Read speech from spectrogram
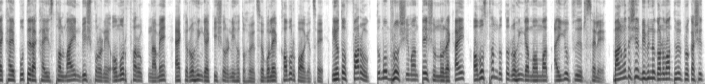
রেখায় পুঁতে রাখায় স্থল মাইন বিস্ফোরণে ওমর ফারুক নামে এক রোহিঙ্গা কিশোর নিহত হয়েছে বলে খবর পাওয়া গেছে। নিহত ফারুক তুমুভ্রু সীমান্তে শূন্য রেখায় অবস্থানরত রোহিঙ্গা মোহাম্মদ আইয়ুবের ছেলে। বাংলাদেশের বিভিন্ন গণমাধ্যমে প্রকাশিত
